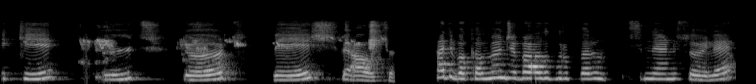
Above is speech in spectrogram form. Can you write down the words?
2, 3, 4, 5 ve 6. Hadi bakalım önce bağlı grupların isimlerini söyle.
